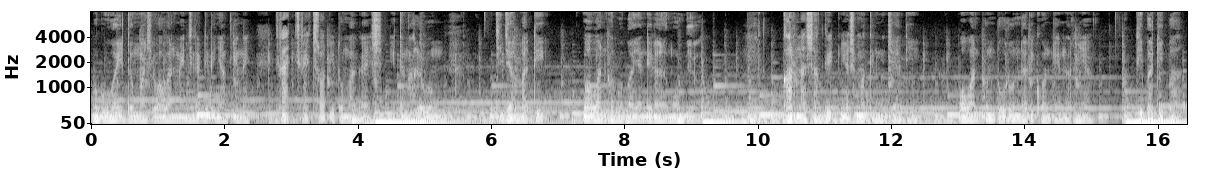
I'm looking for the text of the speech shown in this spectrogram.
Gua itu masih Wawan main ceret di kene. Cerat ceret cerot itu mah guys, di tengah lubung Cijapati, Wawan kebebayan di dalam mobil. Karena sakitnya semakin menjadi, Wawan pun turun dari kontainernya. Tiba-tiba,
